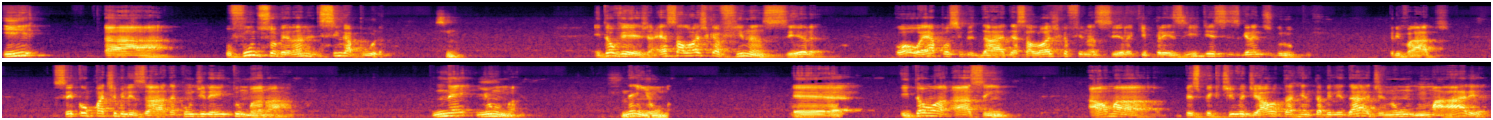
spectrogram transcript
e ah, o Fundo Soberano de Singapura. Sim. Então, veja, essa lógica financeira qual é a possibilidade dessa lógica financeira que preside esses grandes grupos privados ser compatibilizada com o direito humano à água? Nenhuma. Nenhuma. É, então, assim, há uma perspectiva de alta rentabilidade numa área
